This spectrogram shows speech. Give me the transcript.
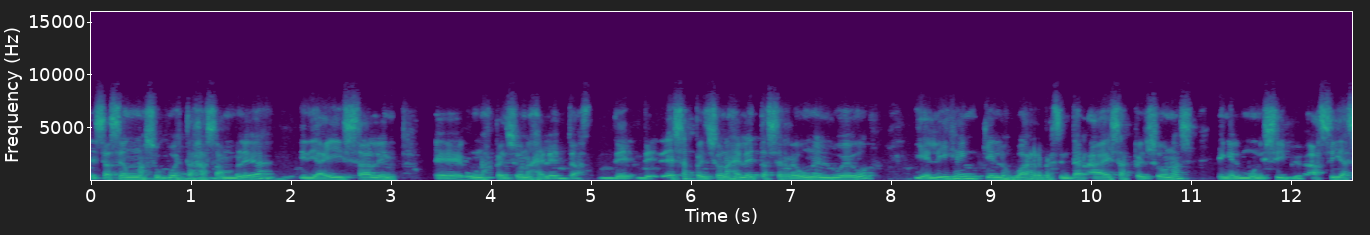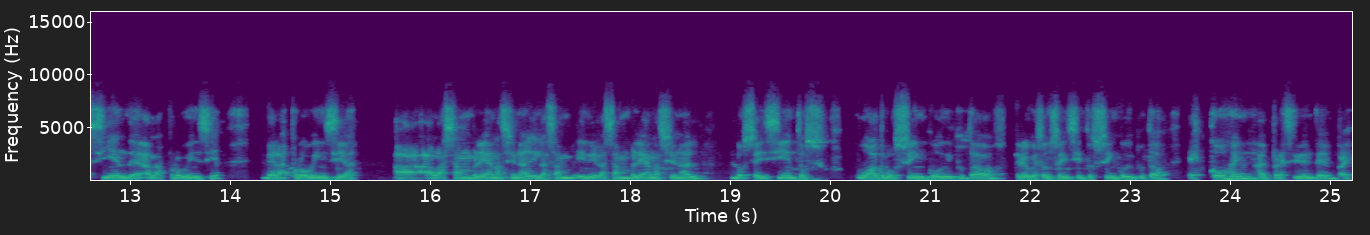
se hacen unas supuestas asambleas y de ahí salen unas personas electas. De, esas personas electas se reúnen luego y eligen quién los va a representar a esas personas en el municipio. Así asciende a las provincias, de las provincias a, la Asamblea Nacional y, y de la Asamblea Nacional los 604 o 5 diputados, creo que son 605 diputados, escogen al presidente del país.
